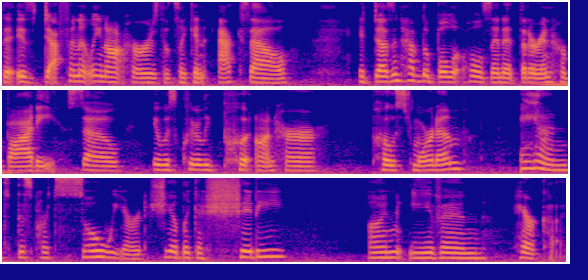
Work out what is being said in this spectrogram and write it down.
that is definitely not hers. That's like an XL. It doesn't have the bullet holes in it that are in her body, so it was clearly put on her post mortem. And this part's so weird. She had like a shitty, uneven haircut.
